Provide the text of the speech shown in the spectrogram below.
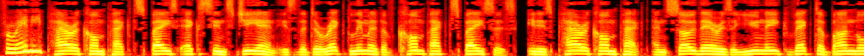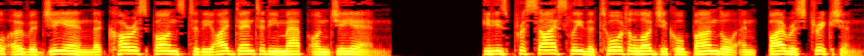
For any paracompact space X, since Gn is the direct limit of compact spaces, it is paracompact, and so there is a unique vector bundle over Gn that corresponds to the identity map on Gn. It is precisely the tautological bundle and, by restriction,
